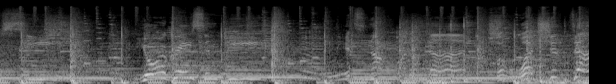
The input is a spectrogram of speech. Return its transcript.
receive your grace and peace. It's not what I've done, but what you've done.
